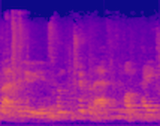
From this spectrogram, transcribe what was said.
the last two Alleluias from the triple F on page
